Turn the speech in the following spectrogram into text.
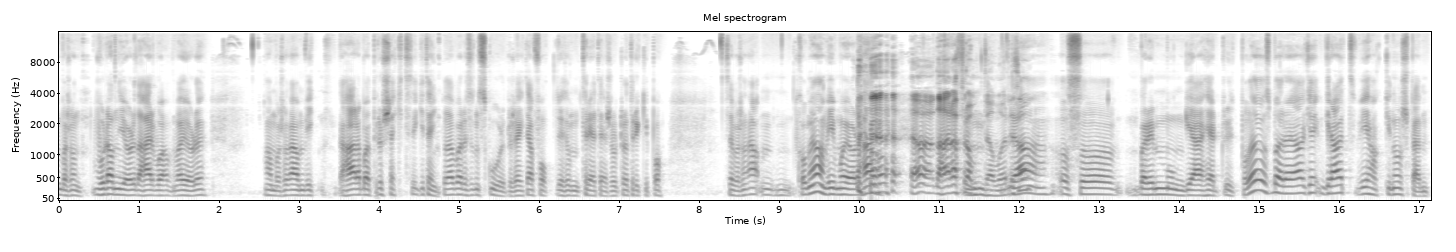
Bare sånn, Hvordan gjør du det her? Hva, hva gjør du? Han bare sånn, ja, vi, Det her er bare prosjekt, ikke tenk på det. Det er bare sånn skoleprosjekt. Jeg har fått liksom tre T-skjorter å trykke på. Så jeg bare sånn, ja, mm, kom igjen, da. Vi må gjøre det her. ja det her er framtida vår, liksom. Ja, og så bare munger jeg helt ut på det, og så bare ja, ok, greit, vi har ikke noe spenn.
